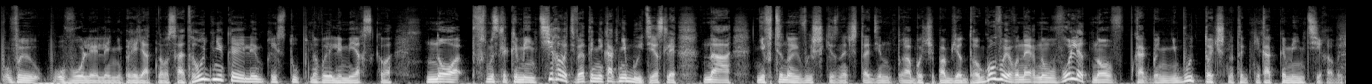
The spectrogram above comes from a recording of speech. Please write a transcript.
вы уволили неприятного сотрудника или преступного, или мерзкого, но в смысле комментировать вы это никак не будете. Если на нефтяной вышке, значит, один рабочий побьет другого, его, наверное, уволят, но как бы не будет точно так никак комментировать.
